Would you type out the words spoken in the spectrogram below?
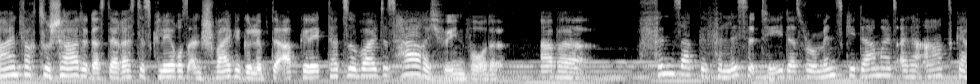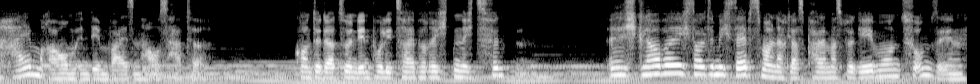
Einfach zu schade, dass der Rest des Klerus ein Schweigegelübde abgelegt hat, sobald es haarig für ihn wurde. Aber Finn sagte Felicity, dass Rominski damals eine Art Geheimraum in dem Waisenhaus hatte. Konnte dazu in den Polizeiberichten nichts finden. Ich glaube, ich sollte mich selbst mal nach Las Palmas begeben und umsehen.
